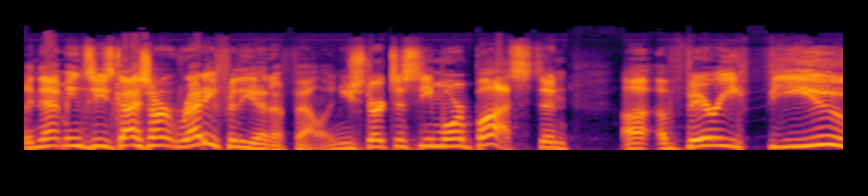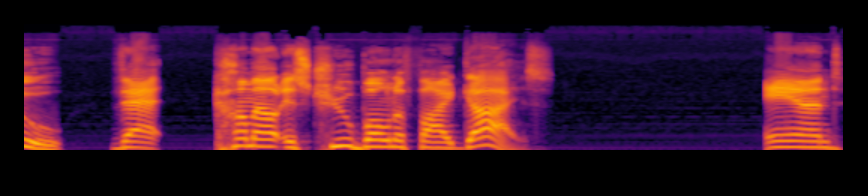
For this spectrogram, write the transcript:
And that means these guys aren't ready for the NFL. And you start to see more busts and uh, a very few that come out as true bona fide guys. And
